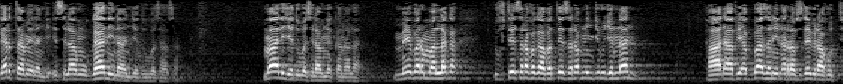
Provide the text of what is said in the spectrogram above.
gartaa mee naan jee islaamuu gaanii naan jee duuba saasa maali jee duuba islaamni akkanaa laal mee bar mallaqa dhuftee sarafa gaafattee sarafni hin jiru jennaan haadhaa fi abbaa saniin arrabsitee biraa kutte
